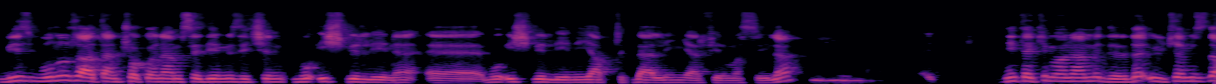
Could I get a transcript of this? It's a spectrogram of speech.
biz bunu zaten çok önemsediğimiz için bu işbirliğine, e, bu işbirliğini yaptık Berlinger firmasıyla. Nitekim önemlidir de ülkemizde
